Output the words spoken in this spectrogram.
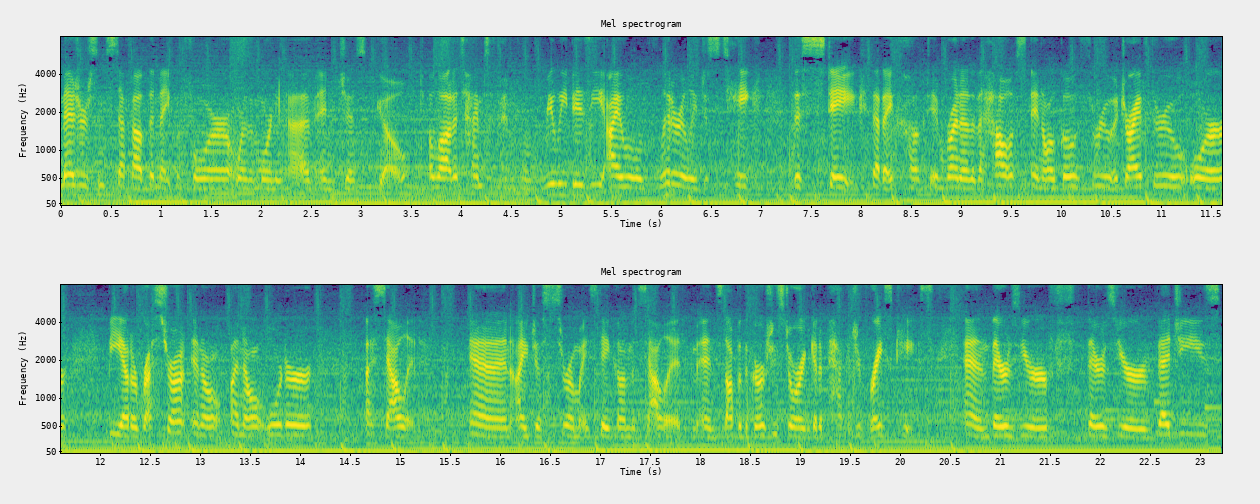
measure some stuff out the night before or the morning of and just go. A lot of times if I'm really busy, I will literally just take the steak that I cooked and run out of the house and I'll go through a drive through or be at a restaurant and I'll, and I'll order a salad and I just throw my steak on the salad and stop at the grocery store and get a package of rice cakes. And there's your there's your veggies,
